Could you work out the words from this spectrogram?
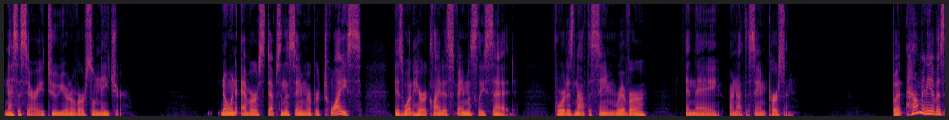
necessary to universal nature. No one ever steps in the same river twice, is what Heraclitus famously said, for it is not the same river, and they are not the same person. But how many of us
